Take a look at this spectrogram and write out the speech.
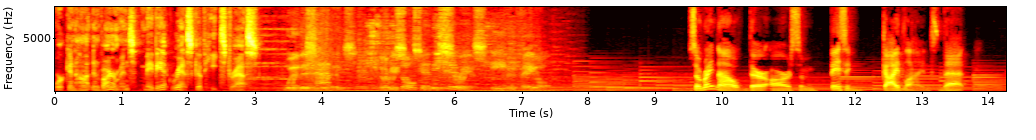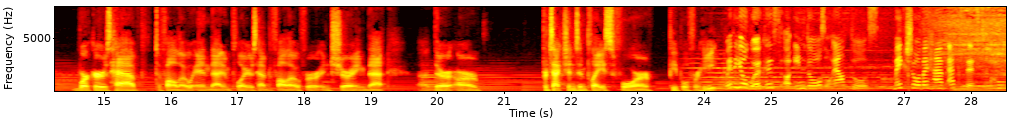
work in hot environments may be at risk of heat stress. When this happens, the results can be serious, even fatal. So, right now, there are some basic guidelines that workers have to follow and that employers have to follow for ensuring that uh, there are protections in place for people for heat. Whether your workers are indoors or outdoors, make sure they have access to cool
